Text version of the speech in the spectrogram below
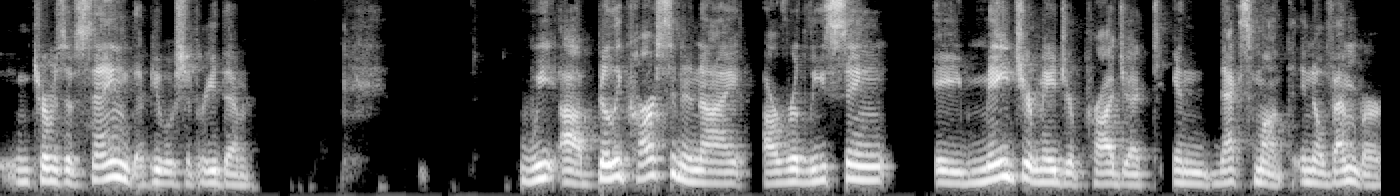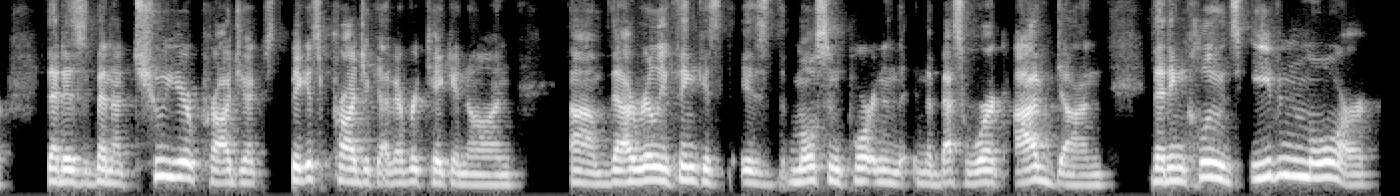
in terms of saying that people should read them we uh, billy carson and i are releasing a major, major project in next month in November that has been a two year project, biggest project I've ever taken on. Um, that I really think is is the most important and the, best work I've done. That includes even more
